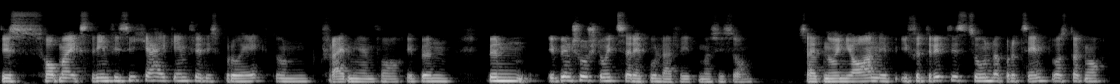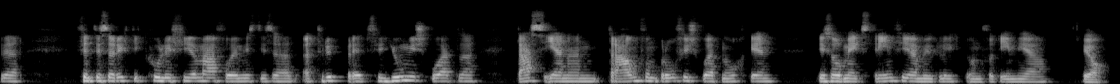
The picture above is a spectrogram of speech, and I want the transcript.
das hat mir extrem viel Sicherheit gegeben für das Projekt und freut mich einfach. Ich bin, bin, ich bin schon stolzer Red Bull-Athlet, muss ich sagen. Seit neun Jahren, ich, ich vertrete das zu 100 Prozent, was da gemacht wird. Finde das eine richtig coole Firma, vor allem ist das ein, ein Trittbrett für junge Sportler, dass sie einen Traum vom Profisport nachgehen. Das hat mir extrem viel ermöglicht und von dem her, ja.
